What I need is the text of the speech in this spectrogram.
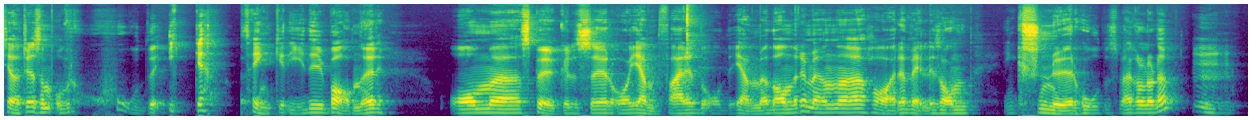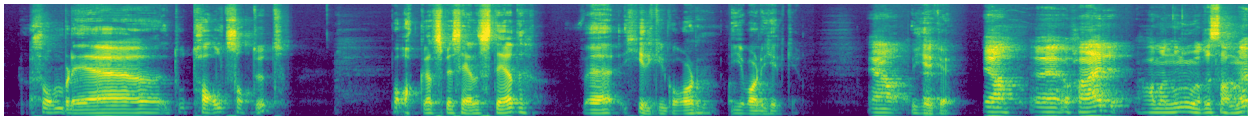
kjenner til, som overhodet ikke tenker i de baner om eh, spøkelser og gjenferd og det ene med det andre, men eh, har en veldig sånn ingeniørhode, som jeg kaller det, Mm. som ble totalt satt ut på akkurat et spesielt sted ved kirkegården i Vardø kirke. Ja, kirke. ja, øh, og her har man noe av det samme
